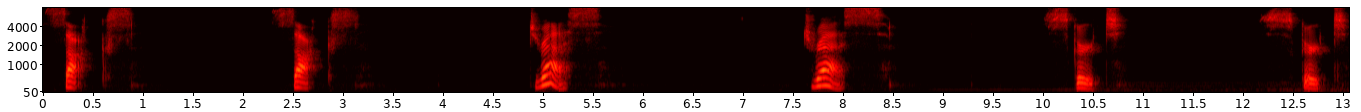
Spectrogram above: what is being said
socks, socks, dress, dress, skirt, skirt.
